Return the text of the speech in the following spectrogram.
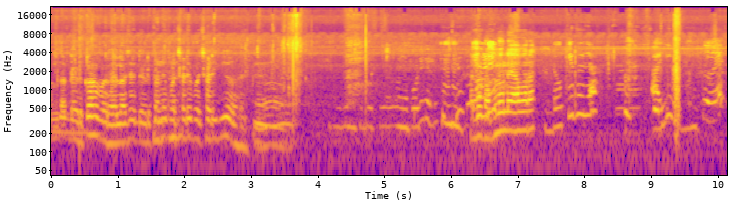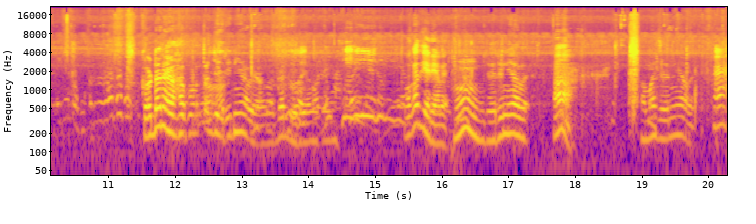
અંદર દેડકા ભરાયેલા છે દેડકાની પછાડી પછાડી ગયો હે. પેલો ડબલો લઈ આવો રે. કડે ને હા પણ તો ઝેરી નહીં આવે આ વગર ઝેરી આવે. વગર જેરી આવે? હમ ઝેરી નહીં આવે. હા. આમાં ઝેર નહીં આવે. હા.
